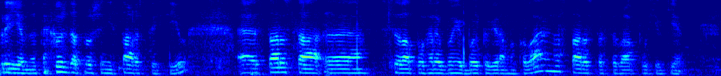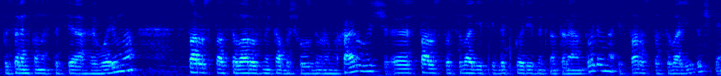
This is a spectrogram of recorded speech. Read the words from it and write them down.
приємно. Також запрошені старости сіл, Е, староста е, села Погреби Бойко Віра Миколаївна, староста села Пухівки Писаренко Анастасія Григорівна староста села Рожника Биш Володимир Михайлович, е, староста села Літки Децької Різник Наталя Анатолівна і староста села Літочки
